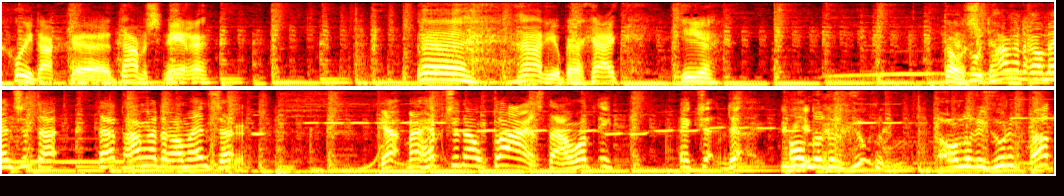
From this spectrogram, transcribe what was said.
Goeiedag, eh, dames en heren. Eh, Radio Bergijk, hier. Goed, hangen er al mensen? Da dat hangen er al mensen? Ja, maar heb ze nou klaarstaan? Want ik... ik de, onder de groene... Onder de groene... Wat?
